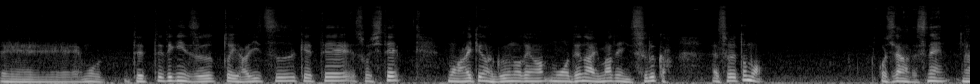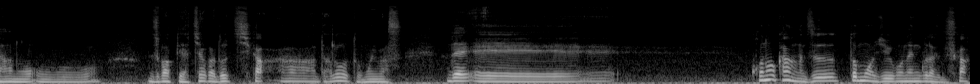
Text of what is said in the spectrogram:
えー、もう徹底的にずっとやり続けてそしてもう相手がグーの出がもう出ないまでにするか。それともこちらがですねあのズバッとやっちゃうかどっちかだろうと思います。で、えー、この間ずっともう15年ぐらいですか。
